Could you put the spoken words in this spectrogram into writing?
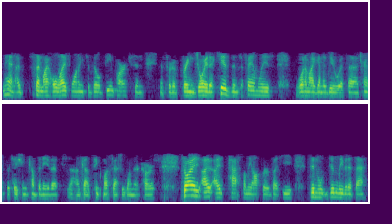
man, I've spent my whole life wanting to build theme parks and, and sort of bring joy to kids and to families. What am I going to do with a transportation company that's uh, got pink mustaches on their cars? So I, I, I passed on the offer, but he didn't didn't leave it at that,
